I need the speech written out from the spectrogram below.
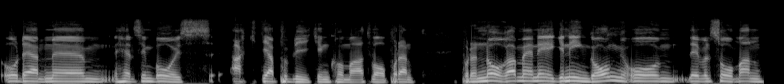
och den eh, Helsingborgs-aktiga publiken kommer att vara på den, på den norra med en egen ingång och det är väl så man,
